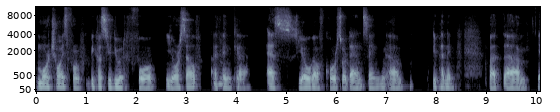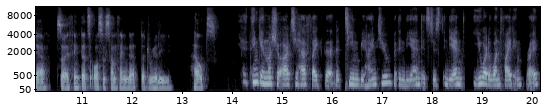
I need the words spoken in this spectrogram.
more choice for because you do it for yourself mm-hmm. i think uh, as yoga of course or dancing um, depending but um, yeah so i think that's also something that that really helps I think in martial arts you have like the the team behind you, but in the end, it's just in the end you are the one fighting, right?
